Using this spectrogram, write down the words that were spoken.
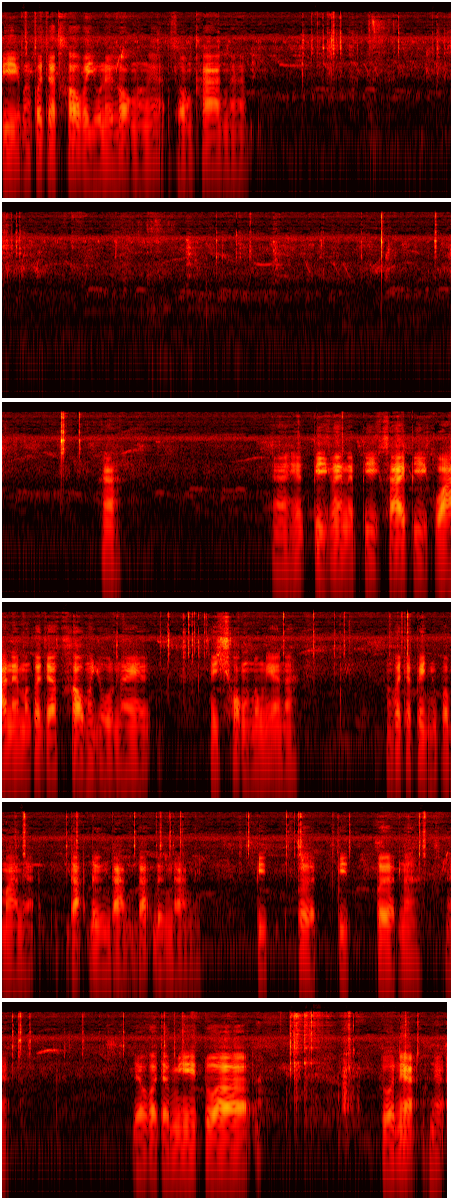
ปีกมันก็จะเข้าไปอยู่ในร่องตรงนี้สองข้างนะครับ อ่าเห็นปีกไหมเนี่ยปีกซ้ายปีกขวาเนี่ยมันก็จะเข้ามาอยู่ในในช่องตรงนี้นะ มันก็จะเป็นอยู่ประมาณเนี้ยดะดึงดังดะดึงดังเนี่ยปิดเปิดปิดเปิดนะเนี่ยเดี๋ยวก็จะมีตัวตัวเนี้ยเนี่ย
